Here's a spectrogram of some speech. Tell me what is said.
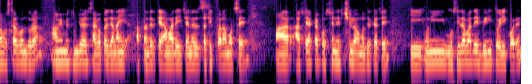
নমস্কার বন্ধুরা, আমি মৃত্যুঞ্জয় স্বাগত জানাই আপনাদেরকে আমার এই চ্যানেল সঠিক পরামর্শে। আর আজকে একটা কোশ্চেন এসেছিল আমাদের কাছে, কি উনি মুর্শিদাবাদে বিড়ি তৈরি করেন,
